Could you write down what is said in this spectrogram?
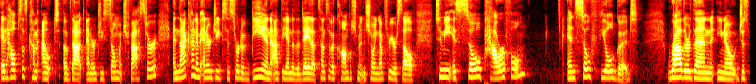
it helps us come out of that energy so much faster. And that kind of energy to sort of be in at the end of the day that sense of accomplishment and showing up for yourself to me is so powerful and so feel good rather than you know just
